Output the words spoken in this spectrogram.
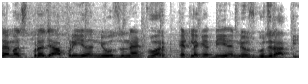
તેમજ પ્રજાપ્રિય ન્યૂઝ નેટવર્ક એટલે કે BN news Gujarati.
